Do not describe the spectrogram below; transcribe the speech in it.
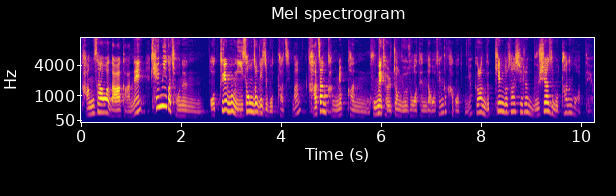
강사와 나 간의 케미가 저는 어떻게 보면 이성적이지 못하지만 가장 강력한 구매 결정 요소가 된다고 생각하거든요. 그런 느낌도 사실은 무시하지 못하는 것 같아요.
